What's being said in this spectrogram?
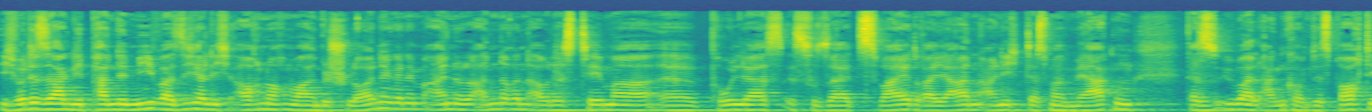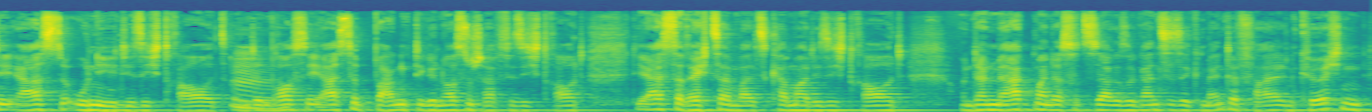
ich würde sagen, die Pandemie war sicherlich auch noch mal ein Beschleuniger im einen oder anderen, aber das Thema äh, Polias ist so seit zwei, drei Jahren eigentlich, dass man merken, dass es überall ankommt. Es braucht die erste Uni, die sich traut. Und mm. dann brauchst du die erste Bank, die Genossenschaft, die sich traut. Die erste Rechtsanwaltskammer, die sich traut. Und dann merkt man, dass sozusagen so ganze Segmente fallen. Kirchen,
